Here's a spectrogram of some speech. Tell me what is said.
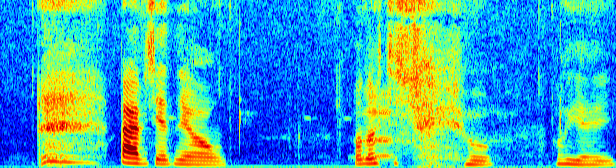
Baw się z nią. Ona chce siu. Ojej.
